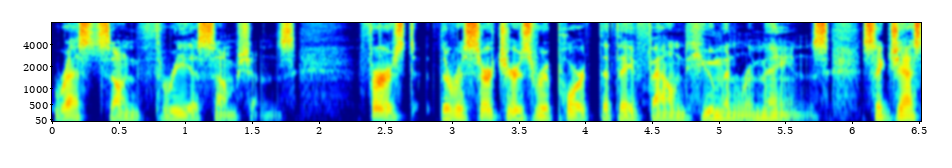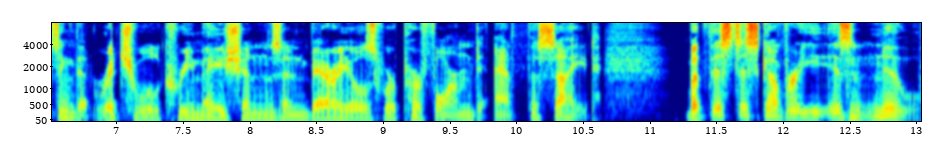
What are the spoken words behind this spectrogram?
rests on three assumptions. First, the researchers report that they've found human remains, suggesting that ritual cremations and burials were performed at the site. But this discovery isn't new.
